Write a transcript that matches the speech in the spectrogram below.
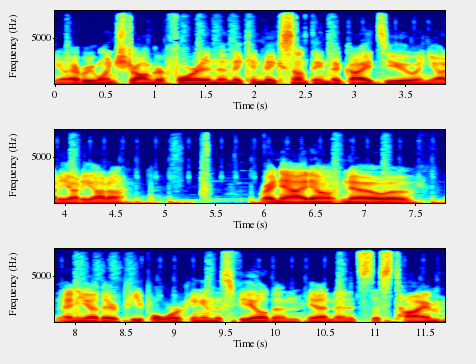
you know everyone stronger for it and then they can make something that guides you and yada yada yada right now i don't know of any other people working in this field and yeah and then it's this time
